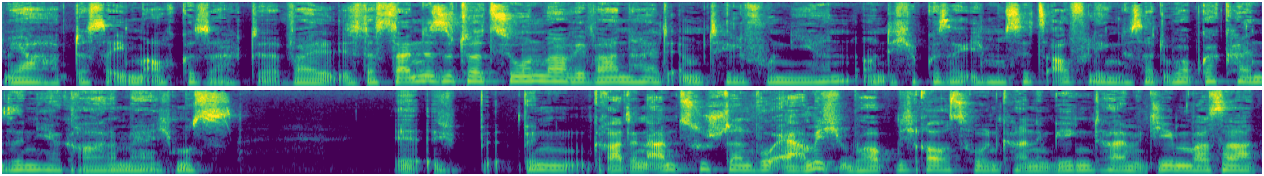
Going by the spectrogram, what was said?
ja, habe das eben auch gesagt, äh, weil das dann eine Situation war, wir waren halt im Telefonieren und ich habe gesagt, ich muss jetzt auflegen, das hat überhaupt gar keinen Sinn hier gerade mehr. Ich muss, äh, ich bin gerade in einem Zustand, wo er mich überhaupt nicht rausholen kann. Im Gegenteil, mit jedem, was er,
